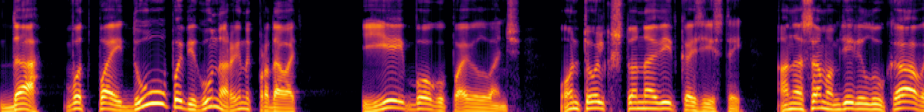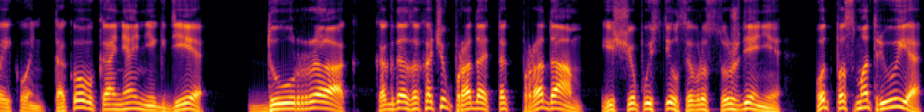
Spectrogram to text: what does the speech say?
«Да, вот пойду, побегу на рынок продавать». «Ей-богу, Павел Иванович, он только что на вид казистый, а на самом деле лукавый конь, такого коня нигде». «Дурак! Когда захочу продать, так продам!» Еще пустился в рассуждение. «Вот посмотрю я,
